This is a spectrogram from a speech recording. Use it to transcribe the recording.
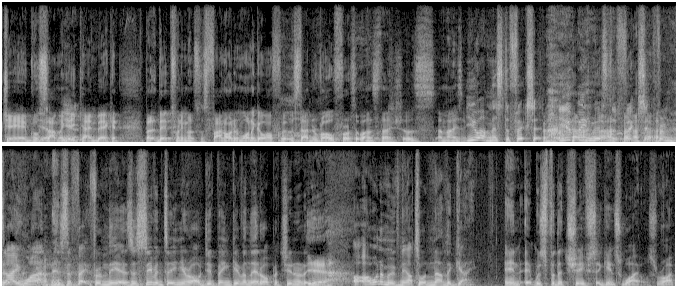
jabbed or Yeah, something. yeah. He came back, and but that 20 minutes was fun. I didn't want to go off. It was starting to roll for us at one stage. It was amazing. You are Mr. Fix It. You've been Mr. Fix It from day one. Is the fact from there, as a 17 year old, you've been given that opportunity. Yeah. I, I want to move now to another game. And it was for the Chiefs against Wales, right?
